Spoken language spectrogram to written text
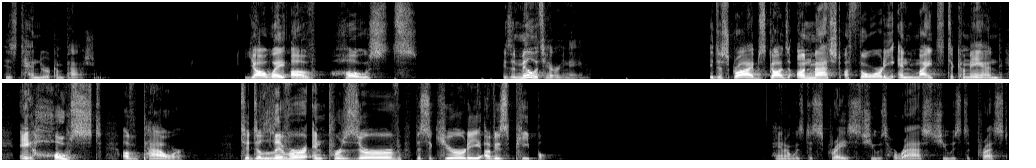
His tender compassion. Yahweh of hosts is a military name. It describes God's unmatched authority and might to command a host of power to deliver and preserve the security of his people. Hannah was disgraced, she was harassed, she was depressed,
